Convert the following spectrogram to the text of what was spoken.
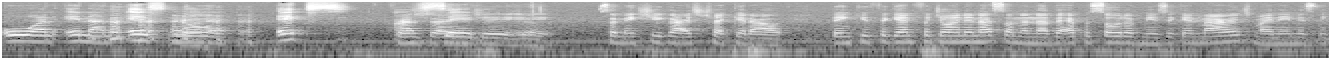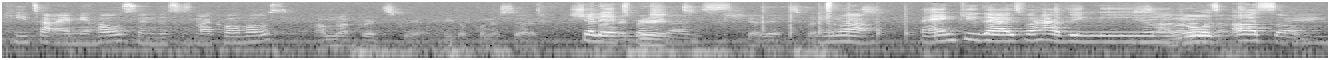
O and N and S. No, X and Fresh Z. So make sure you guys check it out. Thank you again for joining us on another episode of Music and Marriage. My name is Nikita. I'm your host, and this is my co-host. I'm not Red Square. Big up on yourself. Shelly And great expressions. Shelly Xpressionz. Mwah. Thank you guys for having me. It was awesome. Thank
